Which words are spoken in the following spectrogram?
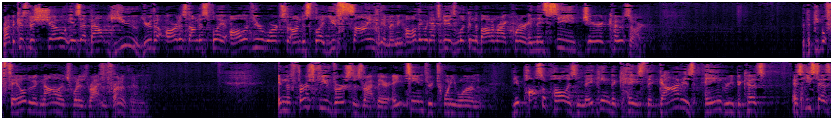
Right? Because the show is about you. You're the artist on display. All of your works are on display. You've signed them. I mean, all they would have to do is look in the bottom right corner and they see Jared Kozart. But the people fail to acknowledge what is right in front of them. In the first few verses right there, 18 through 21, the Apostle Paul is making the case that God is angry because, as he says,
